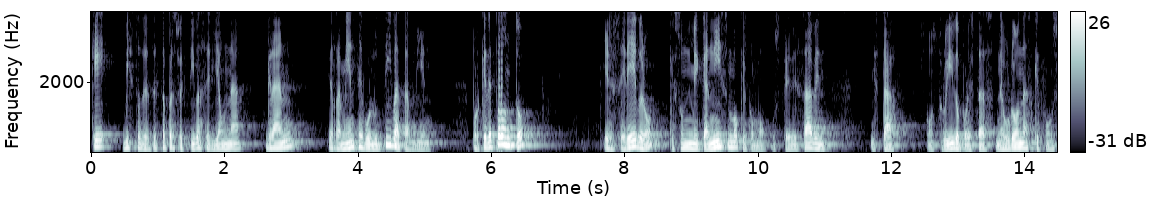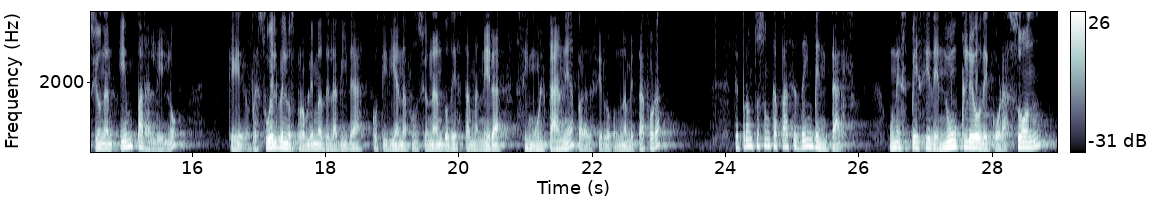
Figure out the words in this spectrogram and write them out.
que visto desde esta perspectiva sería una gran herramienta evolutiva también, porque de pronto el cerebro, que es un mecanismo que, como ustedes saben, está construido por estas neuronas que funcionan en paralelo, que resuelven los problemas de la vida cotidiana funcionando de esta manera simultánea, para decirlo con una metáfora, de pronto son capaces de inventar una especie de núcleo de corazón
